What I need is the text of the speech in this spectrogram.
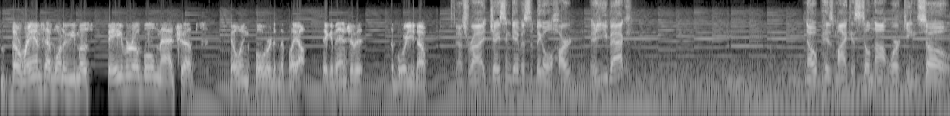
The Rams have one of the most favorable matchups going forward in the playoffs. Take advantage of it. The more you know. That's right. Jason gave us the big old heart. Are you back? Nope, his mic is still not working. So,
